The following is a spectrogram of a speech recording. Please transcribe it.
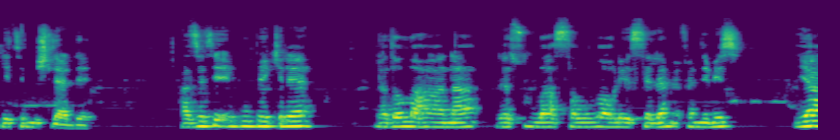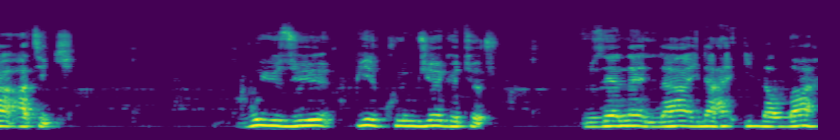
getirmişlerdi. Hz. Ebu Bekir'e radallahu anh'a Resulullah sallallahu aleyhi ve sellem Efendimiz Ya Atik bu yüzüğü bir kuyumcuya götür üzerine La ilahe illallah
